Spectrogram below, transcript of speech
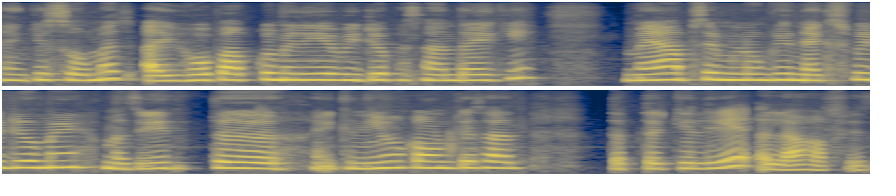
Thank you so much I hope आपको मेरी ये वीडियो पसंद आएगी। मैं आपसे मिलूँगी नेक्स्ट वीडियो में। मज़ीद एक न्यू अकाउंट के साथ। तब तक के लिए अल्लाह हाफिज़।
